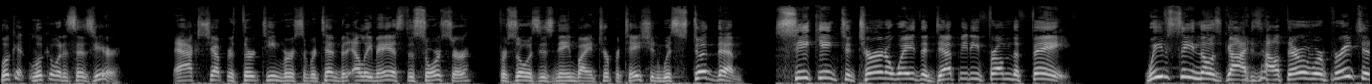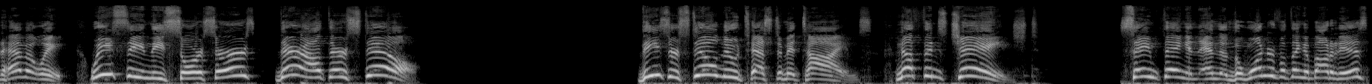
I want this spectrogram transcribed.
Look at look at what it says here. Acts chapter 13 verse number 10, but Elymas the sorcerer, for so is his name by interpretation, withstood them, seeking to turn away the deputy from the faith. We've seen those guys out there when we're preaching, haven't we? We've seen these sorcerers. They're out there still. These are still New Testament times. Nothing's changed. Same thing. And, and the wonderful thing about it is,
